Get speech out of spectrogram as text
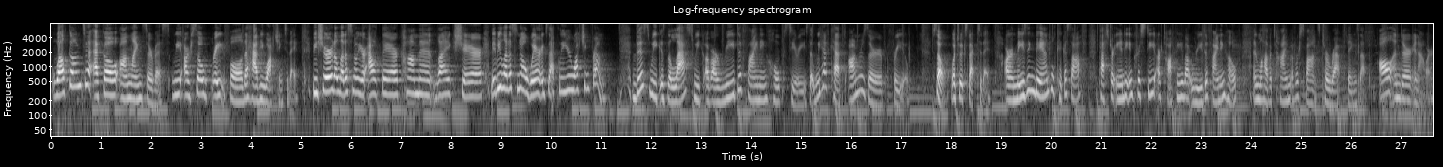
Welcome to Echo Online Service. We are so grateful to have you watching today. Be sure to let us know you're out there, comment, like, share, maybe let us know where exactly you're watching from. This week is the last week of our Redefining Hope series that we have kept on reserve for you. So, what to expect today? Our amazing band will kick us off. Pastor Andy and Christy are talking about redefining hope, and we'll have a time of response to wrap things up, all under an hour.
